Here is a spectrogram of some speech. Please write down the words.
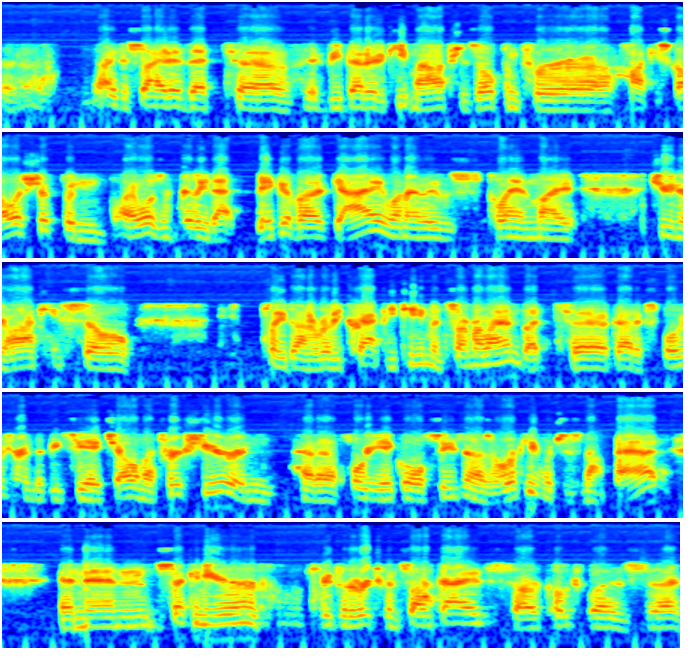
Uh, I decided that uh, it'd be better to keep my options open for a hockey scholarship, and I wasn't really that big of a guy when I was playing my junior hockey, so played on a really crappy team in Summerland, but uh, got exposure in the BCHL my first year and had a 48 goal season as a rookie, which is not bad. And then second year, played for the Richmond Sockeyes. Our coach was uh,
